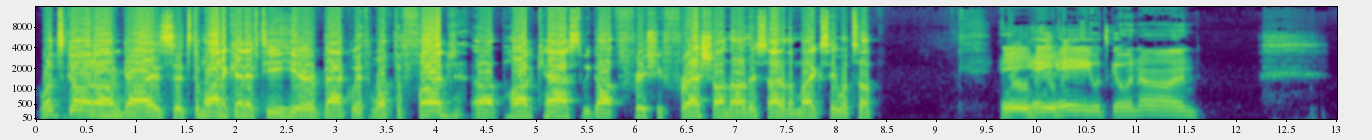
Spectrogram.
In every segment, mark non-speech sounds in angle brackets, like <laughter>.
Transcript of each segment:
What's going on, guys? It's Demonic NFT here, back with What the Fud uh, podcast. We got Frishy Fresh on the other side of the mic. Say what's up, Hey, hey, hey, what's going on?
